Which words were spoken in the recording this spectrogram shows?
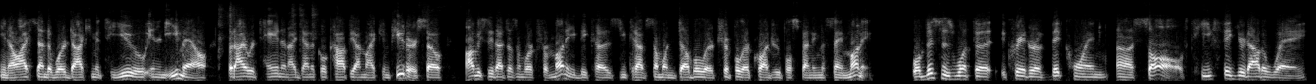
You know, I send a Word document to you in an email, but I retain an identical copy on my computer. So obviously that doesn't work for money because you could have someone double or triple or quadruple spending the same money. Well, this is what the creator of Bitcoin uh, solved. He figured out a way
